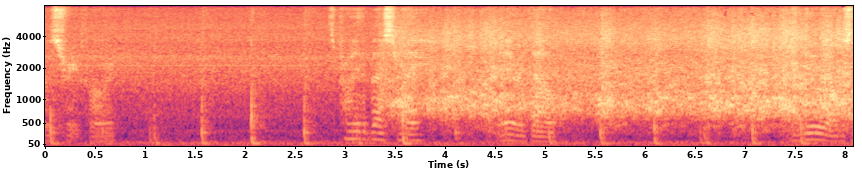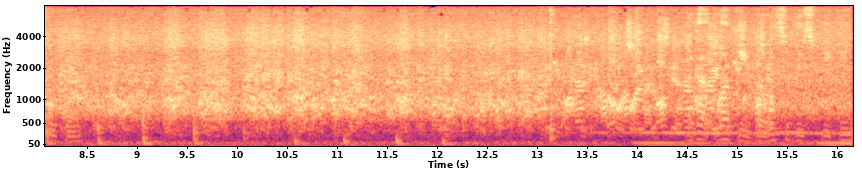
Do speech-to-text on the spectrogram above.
Go straight forward. It's probably the best way. There we go. I knew I was looking. I got lucky, relatively speaking.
